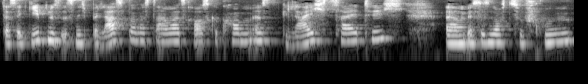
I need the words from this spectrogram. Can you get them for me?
Das Ergebnis ist nicht belastbar, was damals rausgekommen ist. Gleichzeitig ähm, ist es noch zu früh,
